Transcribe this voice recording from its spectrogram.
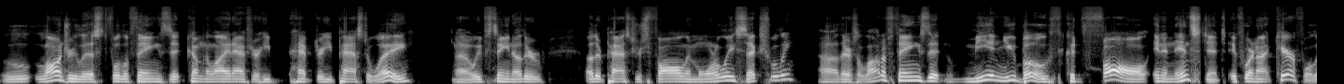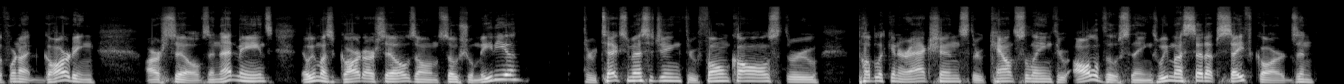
laundry list full of things that come to light after he after he passed away. Uh, we've seen other other pastors fall immorally, sexually. Uh, there's a lot of things that me and you both could fall in an instant if we're not careful, if we're not guarding ourselves. And that means that we must guard ourselves on social media, through text messaging, through phone calls, through public interactions, through counseling, through all of those things. We must set up safeguards. And,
